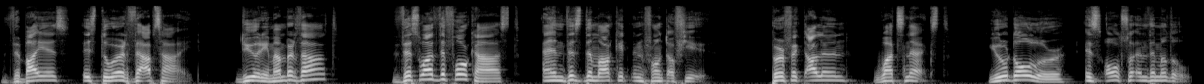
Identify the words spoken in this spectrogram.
The bias is toward the upside. Do you remember that? This was the forecast, and this the market in front of you. Perfect Alan. what's next? Euro dollar is also in the middle,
